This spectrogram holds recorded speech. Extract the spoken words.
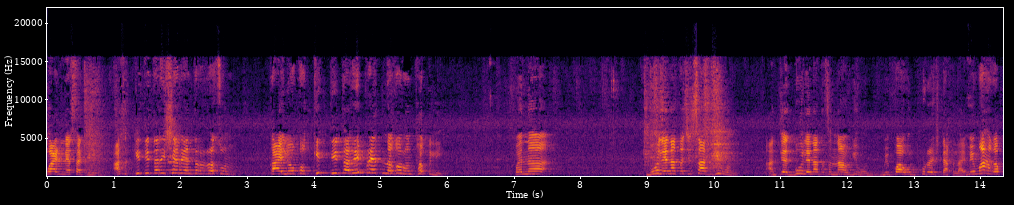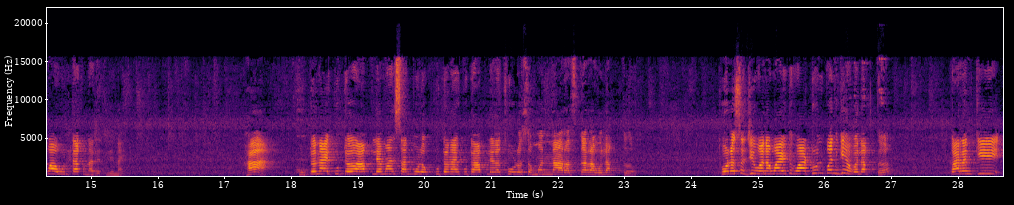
पाडण्यासाठी असं कितीतरी षडयंत्र रचून काय लोक कितीतरी प्रयत्न करून थकली. पण भोलेनाथाची साथ घेऊन आणि त्यात भोलेनाथाचं नाव घेऊन मी पाऊल पुढेच टाकलाय. मी महाग पाऊल टाकणार येतली नाही. हा कुठं नाही कुठं आपल्या माणसांमुळं कुठं नाही कुठं आपल्याला थोडंसं मन नाराज करावं लागतं. थोडंसं जीवाला वाईट वाटून पण घ्यावं लागतं. कारण की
